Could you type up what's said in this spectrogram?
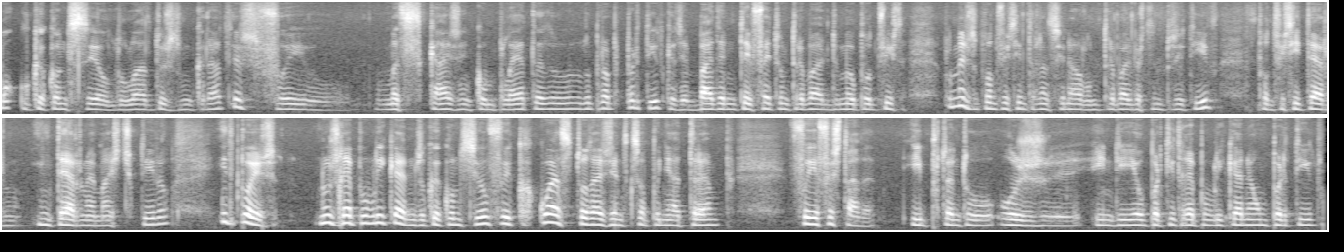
Bom, o que aconteceu do lado dos democratas foi uma secagem completa do, do, próprio partido. Quer dizer, Biden tem feito um trabalho, do meu ponto de vista, pelo menos do ponto de vista internacional, um trabalho bastante positivo. Do ponto de vista interno, interno é mais discutível. E depois, nos republicanos, o que aconteceu foi que quase toda a gente que se opunha a Trump foi afastada. E, portanto, hoje em dia, o Partido Republicano é um partido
